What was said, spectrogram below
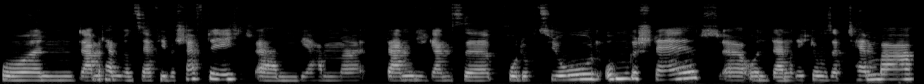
Und damit haben wir uns sehr viel beschäftigt. Ähm, wir haben dann die ganze Produktion umgestellt äh, und dann Richtung September,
